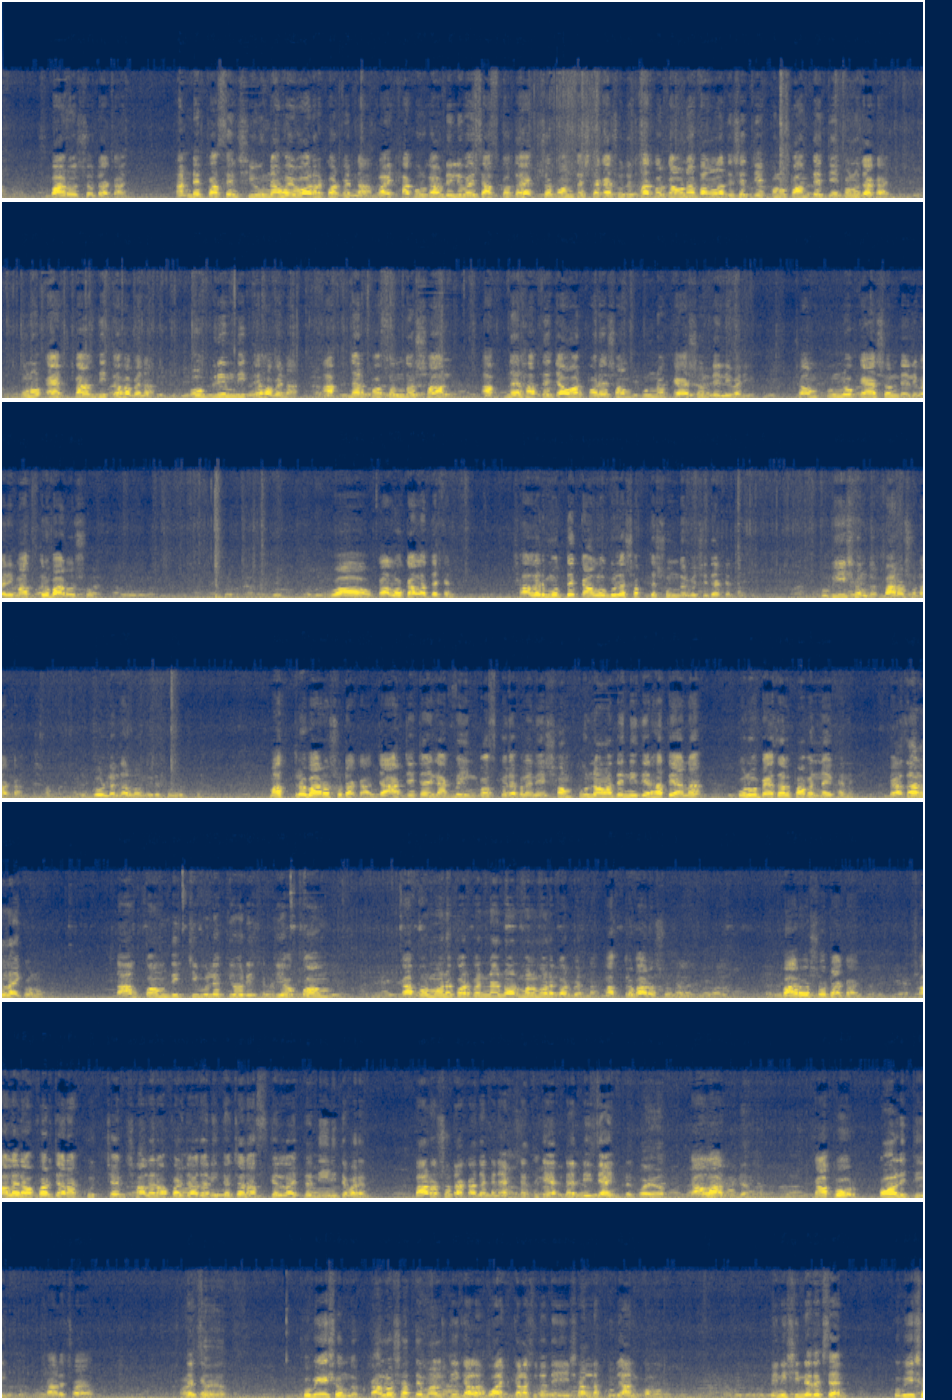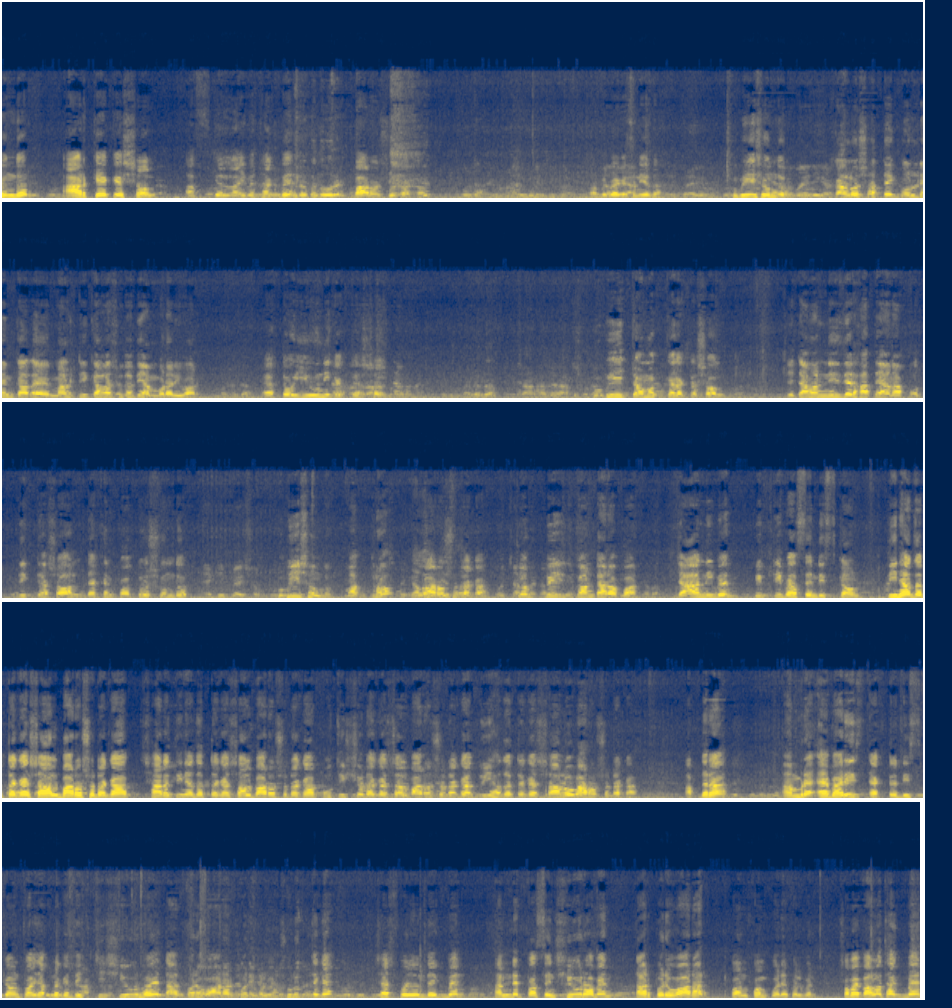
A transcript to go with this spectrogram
বারোশো টাকায়। হান্ড্রেড পার্সেন্ট শিওর না হয়ে অর্ডার করবেন না। ভাই, ঠাকুরগাঁও ডেলিভারি চার্জ কত? একশো পঞ্চাশ টাকা শুধু ঠাকুরগাঁও না, বাংলাদেশের যে কোনো প্রান্তে, যে কোনো জায়গায়। কোনো অ্যাডভান্স দিতে হবে না, অগ্রিম দিতে হবে না। আপনার পছন্দ শাল, আপনার হাতে যাওয়ার পরে সম্পূর্ণ ক্যাশ অন ডেলিভারি সম্পূর্ণ ক্যাশ অন ডেলিভারি মাত্র বারোশো। ওয়াও কালো কালার দেখেন। শালের মধ্যে কালোগুলো সবচেয়ে সুন্দর বেশি দেখেন। খুবই সুন্দর, বারোশো টাকা। গোল্ডেন আলন এটা সুন্দর। মাত্র বারোশো টাকা। যার যেটাই লাগবে ইনবক্স করে ফেলেন। এই সম্পূর্ণ আমাদের নিজের হাতে আনা কোনো বেজাল পাবেন না এখানে। বেজাল নাই কোনো। দাম কম দিচ্ছি বলে কেউ কেউ কম কাপড় মনে করবেন না নর্মাল মনে করবেন না। মাত্র বারোশো। বারোশো টাকা। শালের অফার যারা খুঁজছেন শালের অফার যারা নিতে চান আজকের লাইফটা নিয়ে নিতে পারেন। বারোশো টাকা। দেখেন একটা থেকে একটা ডিজাইন কালার কাপড়। কোয়ালিটি সাড়ে ছয়। দেখেন, খুবই সুন্দর। কালো সাথে মাল্টি কালার হোয়াইট কালার শুধু এই শালটা খুবই আনকমন ফিনিশিংটা দেখছেন? খুবই সুন্দর। আর কে কে শল? আজকের লাইভে থাকবে বারোশো টাকা। আপনি ব্যাগেছে নিয়ে যা। খুবই সুন্দর। কালোর সাথে গোল্ডেন কালার মাল্টি কালার সুতা দিয়ে এম্বরারি ওয়ার্ক এত ইউনিক একটা শল। খুবই চমৎকার একটা শল। যেটা আমার নিজের হাতে আনা প্রত্যেকটা শল দেখেন কত সুন্দর। খুবই সুন্দর মাত্র বারোশো টাকা। চব্বিশ ঘণ্টার অফার যা নিবেন ফিফটি পার্সেন্ট ডিসকাউন্ট তিন হাজার টাকা শাল বারোশো টাকা সাড়ে তিন হাজার টাকা শাল বারোশো টাকা পঁচিশশো টাকা শাল বারোশো টাকা দুই হাজার টাকা শালও বারোশো টাকা। আপনারা আমরা অ্যাভারেজ একটা ডিসকাউন্ট প্রাইস আপনাকে দিচ্ছি শিওর হয়ে তারপরে অর্ডার করে ফেলবেন। শুরুর থেকে শেষ পর্যন্ত দেখবেন হান্ড্রেড পার্সেন্ট শিওর হবেন তারপরে অর্ডার কনফার্ম করে ফেলবেন। সবাই ভালো থাকবেন।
